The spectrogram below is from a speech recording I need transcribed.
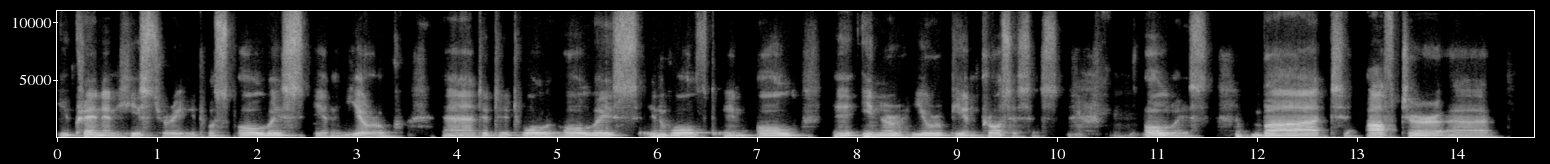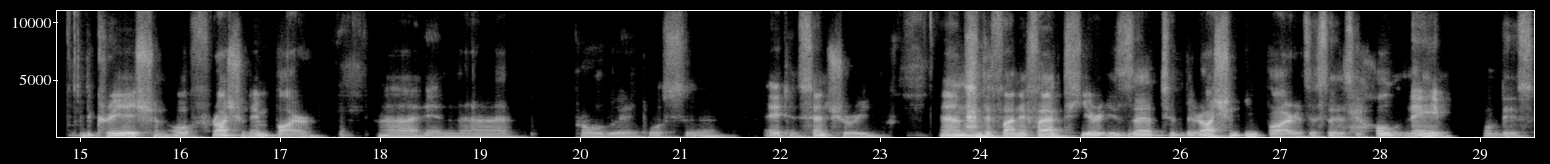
Ukrainian history, it was always in Europe and it, was always involved in all uh, inner European processes, always. But after uh, the creation of Russian Empire uh, in uh, probably it was 18th uh, century, and the funny fact here is that the Russian Empire, this is the whole name of this,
